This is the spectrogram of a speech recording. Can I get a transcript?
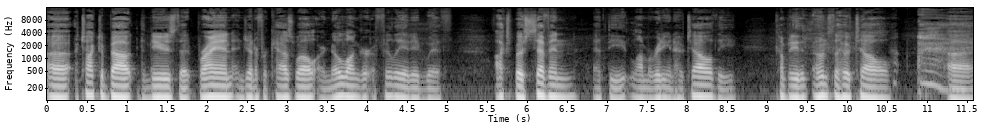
uh, I talked about the news that Brian and Jennifer Caswell are no longer affiliated with Oxbow 7 at the Le Meridien Hotel. The company that owns the hotel uh,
